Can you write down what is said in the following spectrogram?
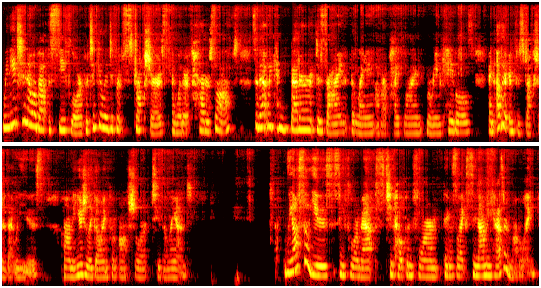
We need to know about the seafloor, particularly different structures and whether it's hard or soft, so that we can better design the laying of our pipeline, marine cables, and other infrastructure that we use, um, usually going from offshore to the land. We also use seafloor maps to help inform things like tsunami hazard modeling.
